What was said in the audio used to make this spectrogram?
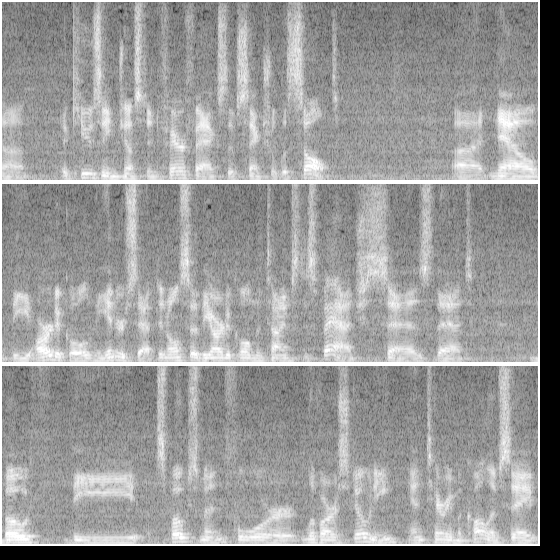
uh, accusing Justin Fairfax of sexual assault. Uh, now, the article in the Intercept and also the article in the Times Dispatch says that both the spokesman for LeVar Stoney and Terry McAuliffe say,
